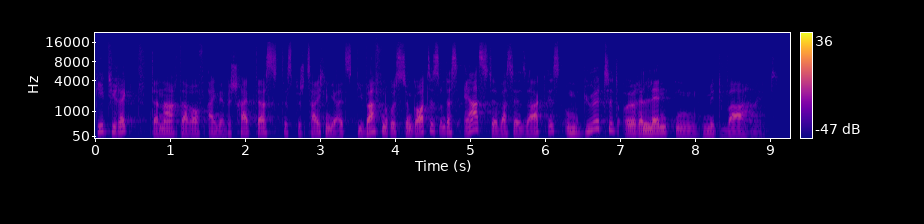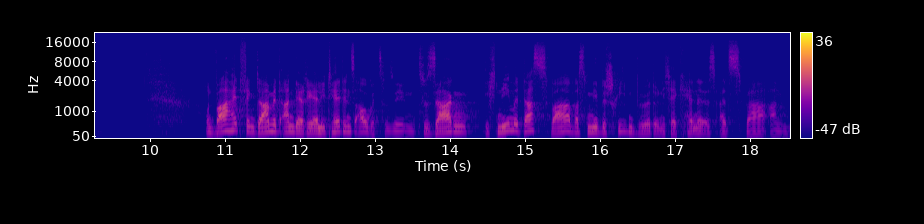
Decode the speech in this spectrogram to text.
geht direkt danach darauf ein. Er beschreibt das, das bezeichnen wir als die Waffenrüstung Gottes. Und das Erste, was er sagt, ist, umgürtet eure Lenden mit Wahrheit. Und Wahrheit fängt damit an, der Realität ins Auge zu sehen, zu sagen, ich nehme das wahr, was mir beschrieben wird und ich erkenne es als wahr an.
